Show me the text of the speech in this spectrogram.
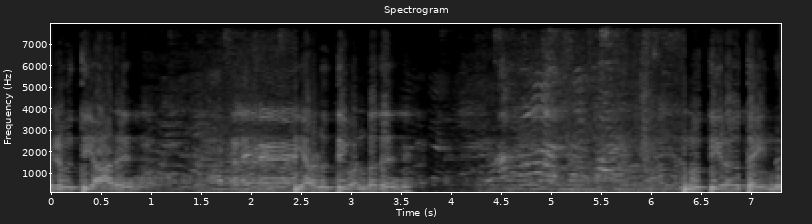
எழுபத்தி ஆறு. இரநூத்தி ஒன்பது. நூற்றி இருபத்தி ஐந்து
